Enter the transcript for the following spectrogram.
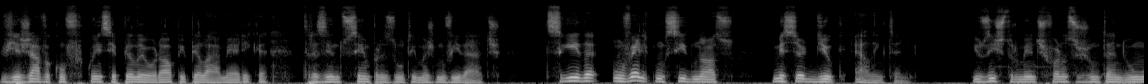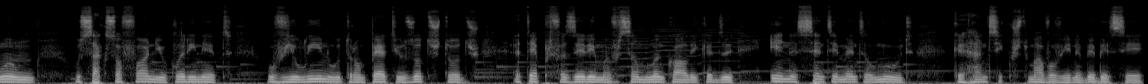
viajava com frequência pela Europa e pela América, trazendo sempre as últimas novidades. De seguida, um velho conhecido nosso, Mr. Duke Ellington. E os instrumentos foram-se juntando um a um: o saxofone e o clarinete, o violino, o trompete e os outros todos, até por fazerem uma versão melancólica de In a Sentimental Mood, que Hansi costumava ouvir na BBC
